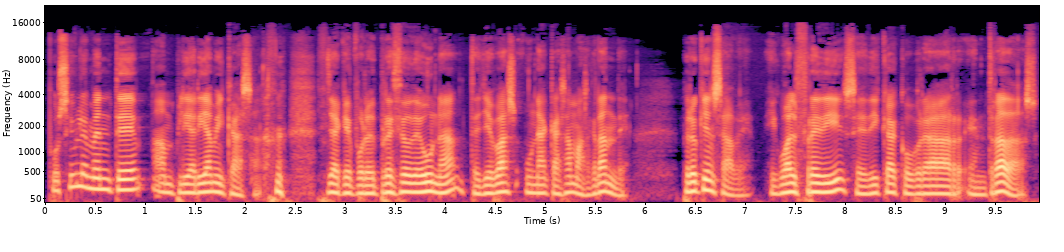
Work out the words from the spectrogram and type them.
Posiblemente ampliaría mi casa, ya que por el precio de una te llevas una casa más grande. Pero quién sabe, igual Freddy se dedica a cobrar entradas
